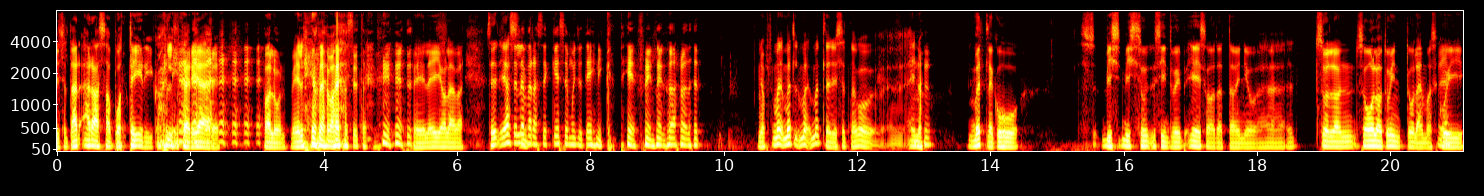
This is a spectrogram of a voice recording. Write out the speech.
lihtsalt ära, ära saboteeri Karli karjääri. palun, meil ei ole vaja seda, meil ei ole vaja. see jah, sellepärast, et kes see muidu tehnikat teeb, meil nagu arvad, et noh, mõtle, mõtle lihtsalt nagu, ei noh, mõtle, kuhu, mis, mis sind võib ees oodata, on ju äh,. sul on soolotund tulemas, kui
